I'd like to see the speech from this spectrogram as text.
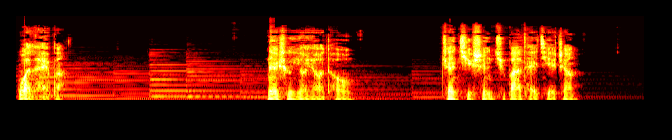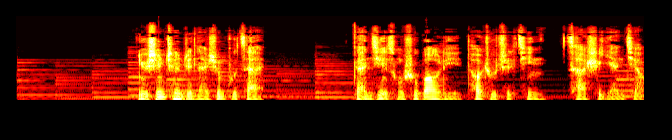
我来吧。”男生摇摇头，站起身去吧台结账。女生趁着男生不在，赶紧从书包里掏出纸巾擦拭眼角。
